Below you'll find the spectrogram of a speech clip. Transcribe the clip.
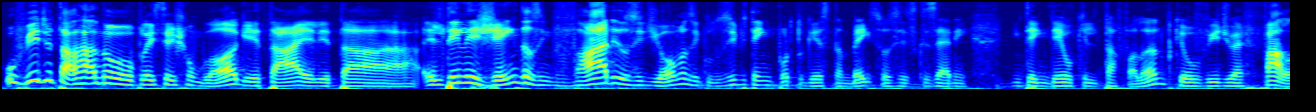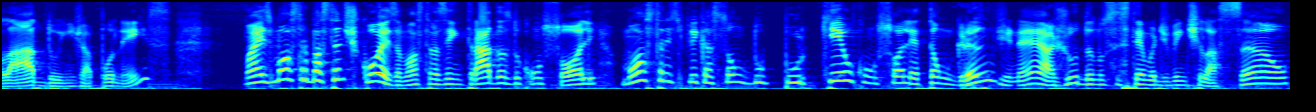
o vídeo tá lá no PlayStation Blog, tá? Ele tá, ele tem legendas em vários idiomas, inclusive tem em português também, se vocês quiserem entender o que ele tá falando, porque o vídeo é falado em japonês. Mas mostra bastante coisa, mostra as entradas do console, mostra a explicação do porquê o console é tão grande, né? Ajuda no sistema de ventilação.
